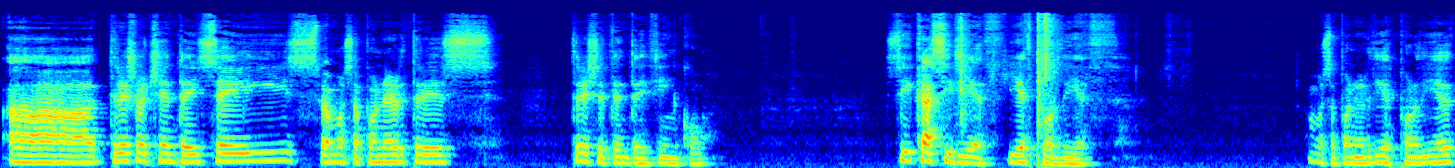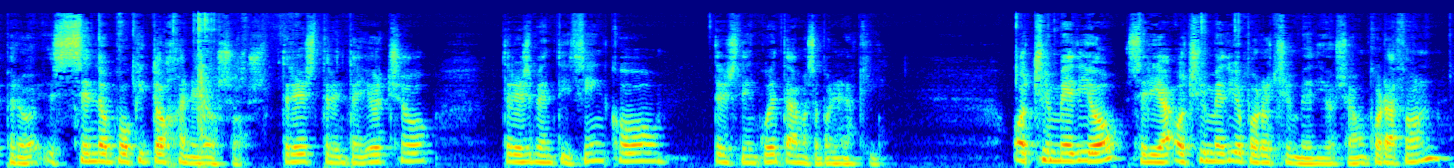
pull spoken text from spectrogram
a 3,86, vamos a poner 3, 3,75. Sí, casi 10, 10 por 10. Vamos a poner 10 por 10, pero siendo un poquito generosos. 3,38, 3,25, 3,50, vamos a poner aquí. 8 y medio sería 8 y medio por 8 y medio, o sea, un corazón,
